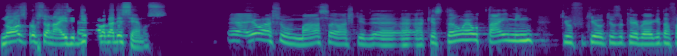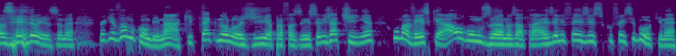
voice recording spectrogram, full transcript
Nós, profissionais e é. digital, agradecemos. É, eu acho massa, eu acho que é, a questão é o timing que o, que o, que o Zuckerberg está fazendo isso, né? Porque vamos combinar que tecnologia para fazer isso ele já tinha, uma vez que há alguns anos atrás ele fez isso com o Facebook, né?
